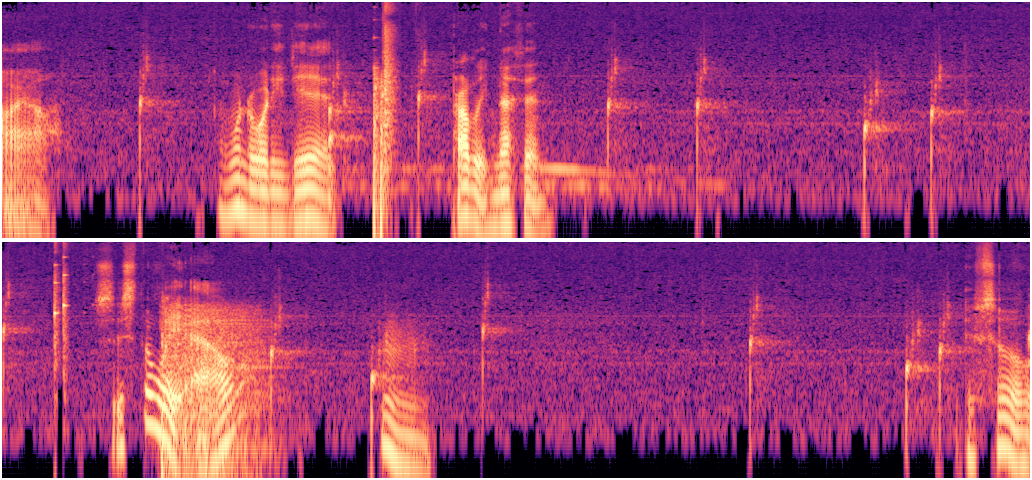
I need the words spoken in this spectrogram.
wow. Did. Probably nothing. Is this the way out? Hmm. If so,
